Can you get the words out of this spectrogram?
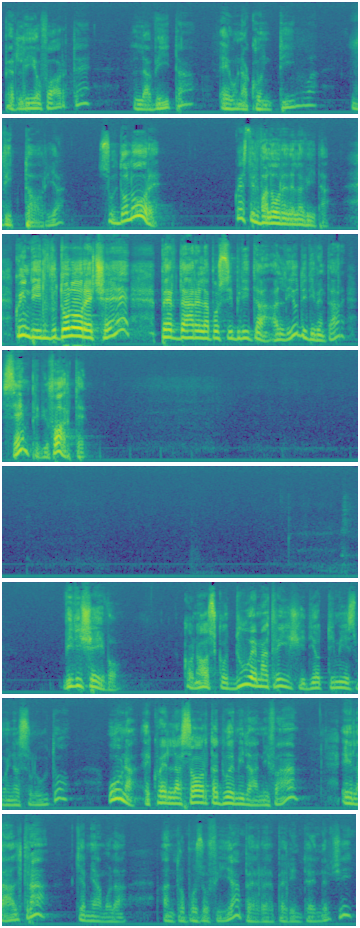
Per l'io forte la vita è una continua vittoria sul dolore. Questo è il valore della vita. Quindi il dolore c'è per dare la possibilità all'io di diventare sempre più forte. Vi dicevo, conosco due matrici di ottimismo in assoluto, una è quella sorta duemila anni fa e l'altra, chiamiamola antroposofia per, per intenderci,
